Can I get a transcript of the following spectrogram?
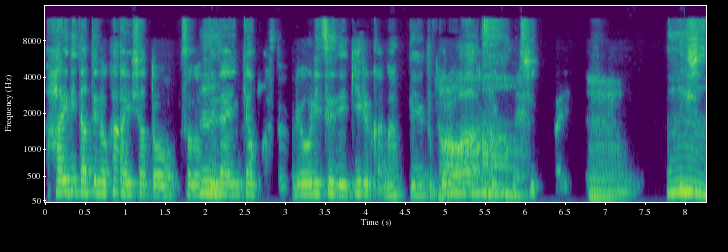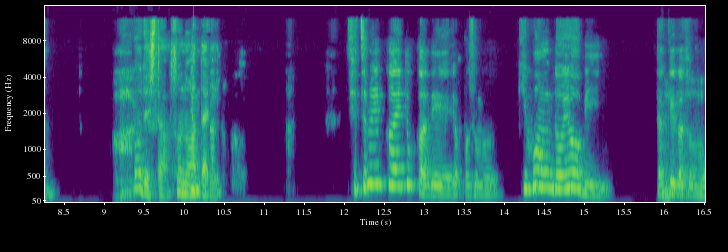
入りたての会社とそのデザインキャンパスと両立できるかなっていうところは結構心配。うん。え。うん。はいどうでした？そのあたり説明会とかで、やっぱその、基本土曜日だけがその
